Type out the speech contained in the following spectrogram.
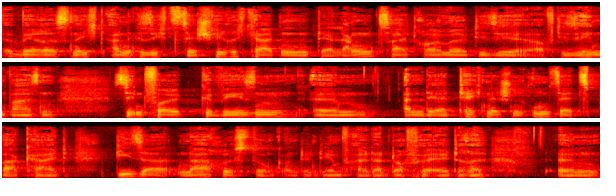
wäre es nicht angesichts der Schwierigkeiten der langen Zeiträume, die Sie, auf die Sie hinweisen, sinnvoll gewesen, ähm, an der technischen Umsetzbarkeit dieser Nachrüstung und in dem Fall dann doch für Ältere, ähm,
